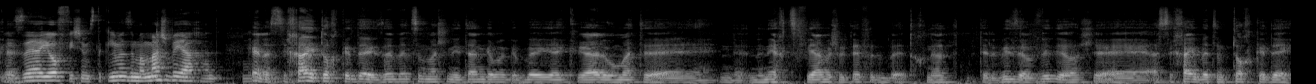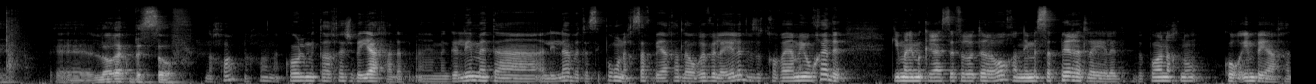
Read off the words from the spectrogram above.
כן. וזה היופי, שמסתכלים על זה ממש ביחד. כן, השיחה היא תוך כדי, זה בעצם מה שניתן גם לגבי אה, קריאה לעומת אה, נניח צפייה משותפת בתוכניות בטלוויזיה או וידאו, שהשיחה היא בעצם תוך כדי, אה, לא רק בסוף. נכון, נכון, הכל מתרחש ביחד. מגלים את העלילה ואת הסיפור, הוא נחשף ביחד להורה ולילד, וזאת חוויה מיוחדת. כי אם אני מקריאה ספר יותר ארוך, אני מספרת לילד, ופה אנחנו קוראים ביחד.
